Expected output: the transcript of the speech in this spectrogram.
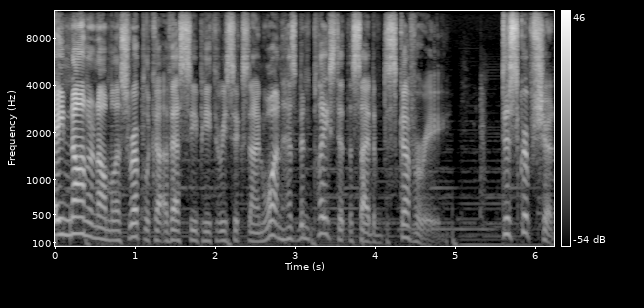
A non-anomalous replica of SCP-3691 has been placed at the site of discovery. Description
